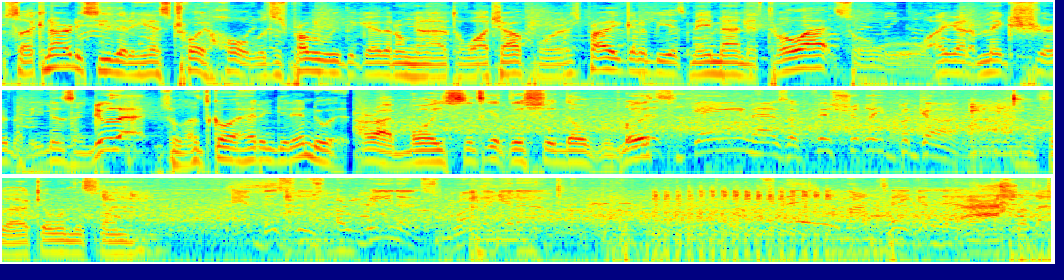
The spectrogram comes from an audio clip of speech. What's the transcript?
So I can already see that he has Torry Holt, which is probably the guy that I'm gonna have to watch out for. It's probably gonna be his main man to throw at, so I gotta make sure that he doesn't do that. So let's go ahead and get into it. All right, boys, let's get this shit over with. This game has officially begun. Hopefully, I can win this one. And this is Arenas running it out. Still not taken down.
